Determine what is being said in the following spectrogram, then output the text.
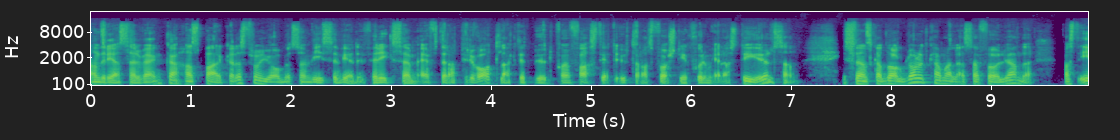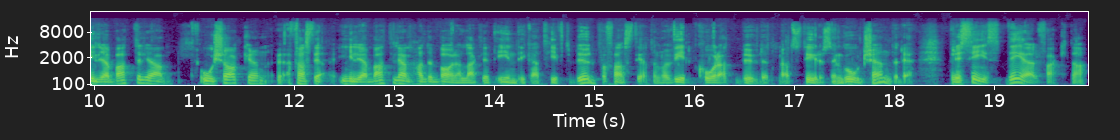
Andreas Cervenka. Han sparkades från jobbet som vice VD för Rikshem efter att privat lagt ett bud på en fastighet utan att först informera styrelsen. I Svenska Dagbladet kan man läsa följande. Fast Ilja Batljan, orsaken, fast Ilja Batljan hade bara lagt ett indikativt bud på fastigheten och villkorat budet med att styrelsen godkände det. Precis, det är fakta.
